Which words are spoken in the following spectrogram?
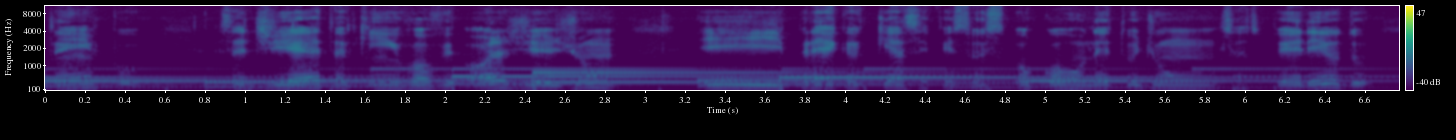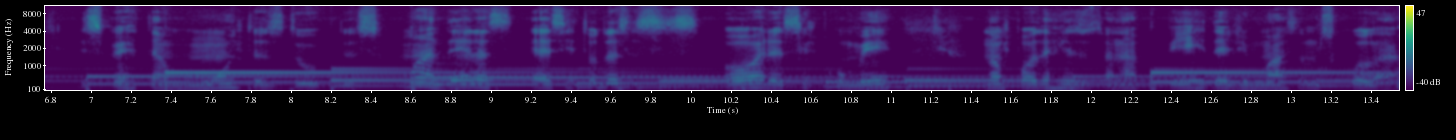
tempo, essa dieta que envolve horas de jejum e prega que as refeições ocorram dentro de um certo período desperta muitas dúvidas. Uma delas é se todas essas horas sem comer não podem resultar na perda de massa muscular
